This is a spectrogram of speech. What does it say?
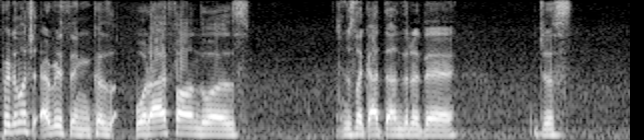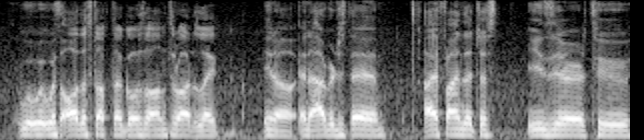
pretty much everything because what I found was just like at the end of the day, just with all the stuff that goes on throughout, like, you know, an average day, I find it just easier to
